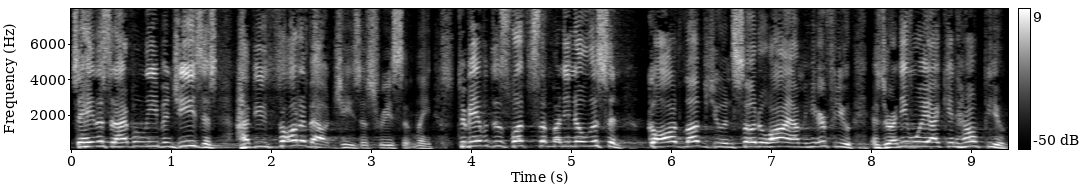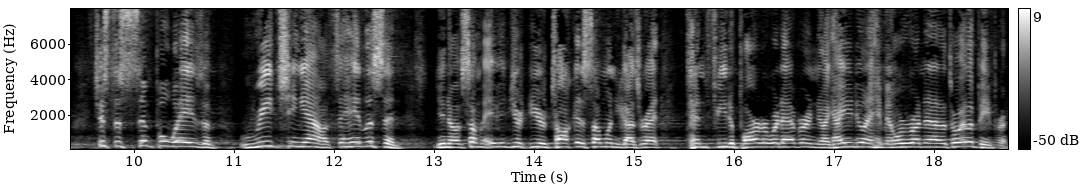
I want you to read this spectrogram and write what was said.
Say, hey, listen, I believe in Jesus. Have you thought about Jesus recently? To be able to just let somebody know, listen, God loves you and so do I. I'm here for you. Is there any way I can help you? Just the simple ways of reaching out. Say, hey, listen, you know, some you're, you're talking to someone, you guys are at 10 feet apart or whatever, and you're like, how you doing? Hey man, we're running out of toilet paper.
